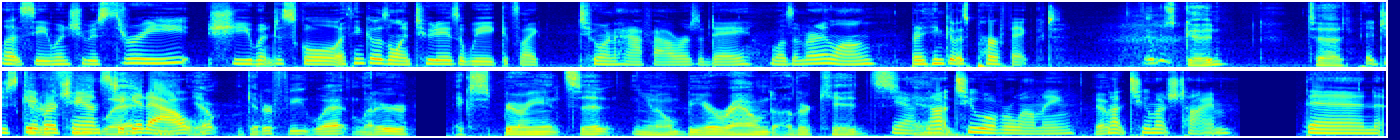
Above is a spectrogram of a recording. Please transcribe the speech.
let's see. When she was three, she went to school. I think it was only two days a week. It's like two and a half hours a day. Wasn't very long, but I think it was perfect. It was good to It just gave her a feet chance to get out. Yep, get her feet wet, let her experience it. You know, be around other kids. Yeah, not too overwhelming, Yep. not too much time. Then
